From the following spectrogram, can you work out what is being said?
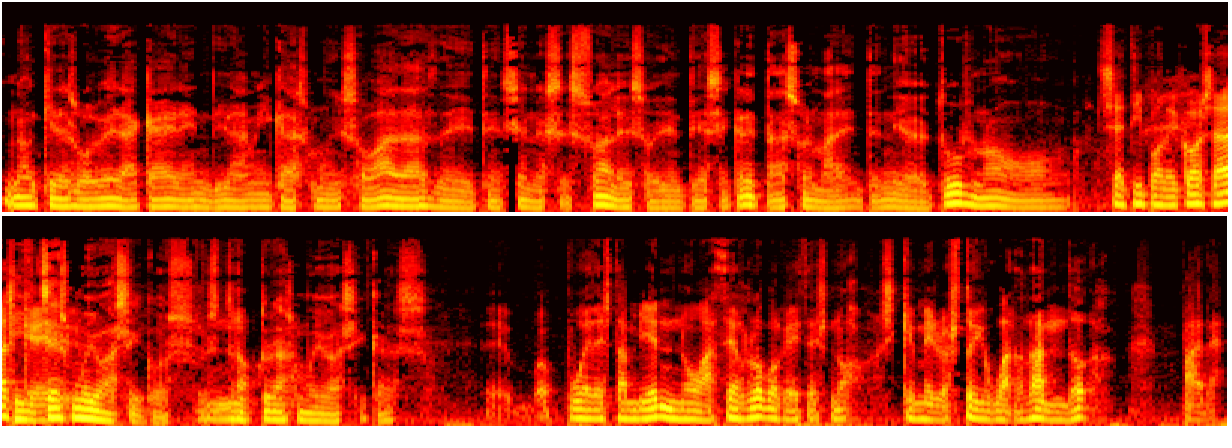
no quieres volver a caer en dinámicas muy sobadas de tensiones sexuales o identidades secretas o el malentendido de turno o ese tipo de cosas clichés muy básicos, estructuras muy básicas. Eh, puedes también no hacerlo porque dices, no, es que me lo estoy guardando para.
